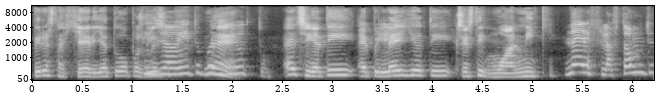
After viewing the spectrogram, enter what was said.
πήρε στα χέρια του, όπως Τη ζωή του παιδιού του. Έτσι, γιατί επιλέγει ότι, ξέρεις τι, μου ανήκει. Ναι, ρε φίλε, αυτό μου την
